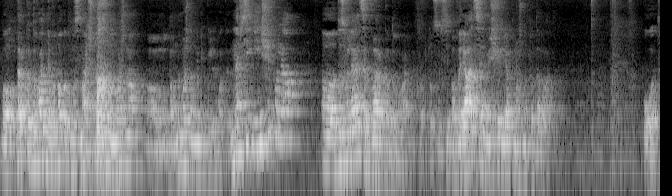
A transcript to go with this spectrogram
Бо деркодування воно однозначно не можна, ну, там, не можна маніпулювати. Не всі інші поля дозволяється беркодування, тобто з усіма варіаціями, що і як можна подавати. От.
